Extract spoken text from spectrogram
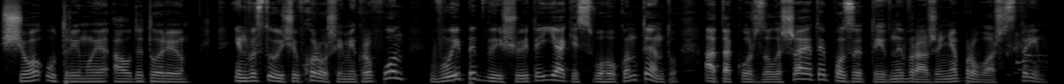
що утримує аудиторію. Інвестуючи в хороший мікрофон, ви підвищуєте якість свого контенту, а також залишаєте позитивне враження про ваш стрім.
